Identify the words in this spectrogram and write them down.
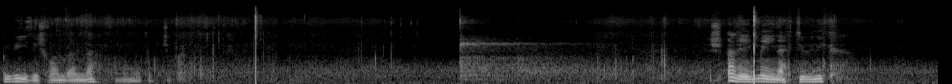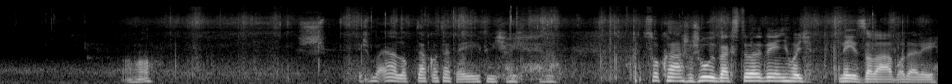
Víz is van benne. Nem csak. És elég mélynek tűnik. És már ellopták a tetejét, úgyhogy ez a szokásos Urbex törvény, hogy nézz a lábad elé.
